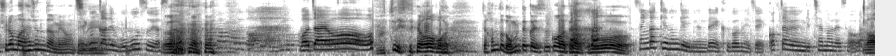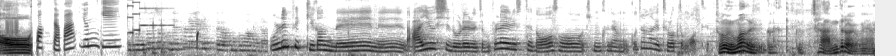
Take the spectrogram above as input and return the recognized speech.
출연만 해준다면 지금까지 무보수였어요. 맞아요. 못 주겠어요 뭐 한도 넘을 때까지 쓸 것 같아갖고 생각해 놓은 게 있는데 그거는 이제 꽉 잡아 윤기 채널에서 아 어. 꽉 잡아 윤기 선수분의 playlist가 궁금합니다. 올림픽 기간 내에는 아이유 씨 노래를 좀 playlist에 넣어서 좀 그냥 꾸준하게 들었던 것 같아요. 저는 음악을 잘 안 들어요 그냥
